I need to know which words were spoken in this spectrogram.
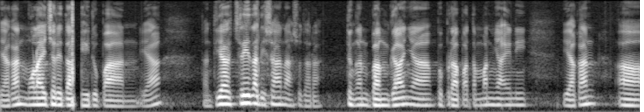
ya kan, mulai cerita kehidupan, ya, dan dia cerita di sana saudara, dengan bangganya beberapa temannya ini ya kan uh,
